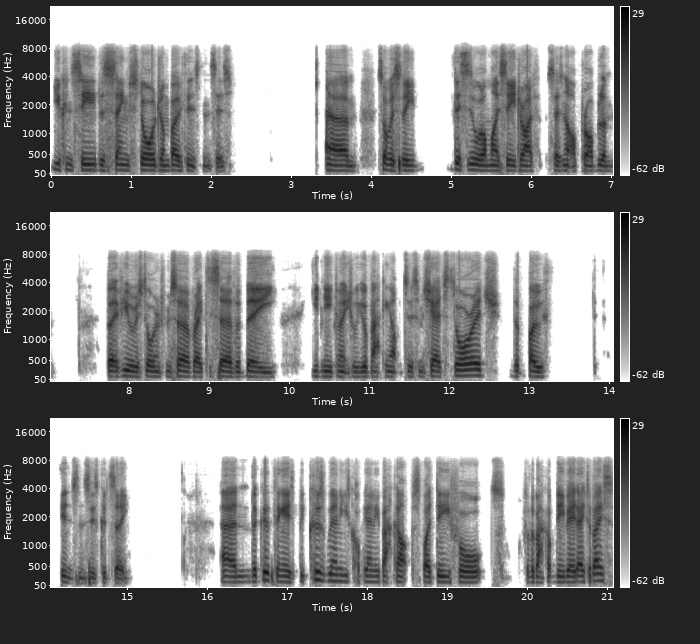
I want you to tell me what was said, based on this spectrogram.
you can see the same storage on both instances. Um, so obviously this is all on my C drive, so it's not a problem. But if you were restoring from server A to server B, you'd need to make sure you're backing up to some shared storage that both instances could see. And the good thing is because we only use copy-only backups by default for the backup DBA database,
